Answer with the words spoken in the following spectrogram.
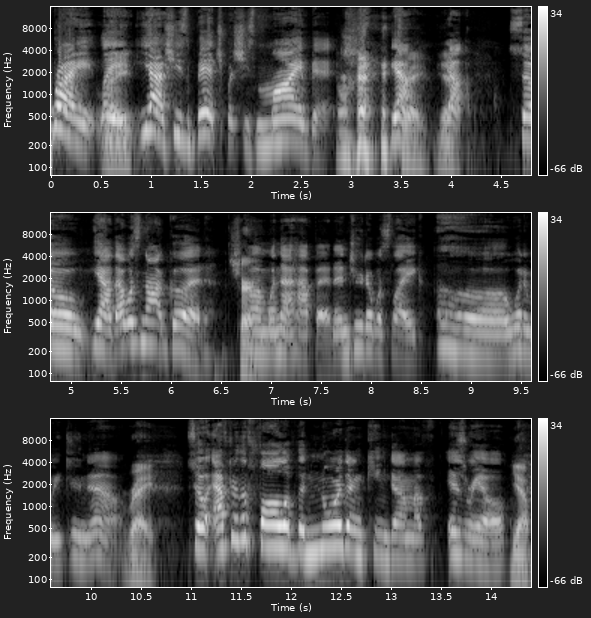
right. Like Right. yeah, she's a bitch, but she's my bitch. Right. Yeah, Right. yeah. Yeah. So yeah, that was not good. Sure. Um, when that happened, and Judah was like, "Oh, what do we do now?" right. So after the fall of the northern kingdom of Israel, Yep.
